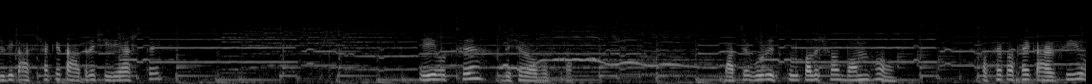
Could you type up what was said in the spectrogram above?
যদি কাজ থাকে তাড়াতাড়ি ফিরে আসতে। এই হচ্ছে দেশের অবস্থা। বাচ্চাগুলোর স্কুল কলেজ সব বন্ধ। কথায় কথায় কারফিউ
